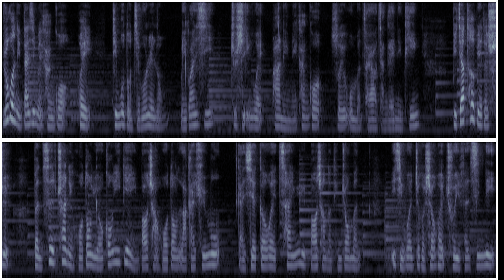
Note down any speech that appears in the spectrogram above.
如果你担心没看过会听不懂节目内容，没关系。就是因为怕你没看过，所以我们才要讲给你听。比较特别的是，本次串联活动由公益电影包场活动拉开序幕，感谢各位参与包场的听众们，一起为这个社会出一份心力。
